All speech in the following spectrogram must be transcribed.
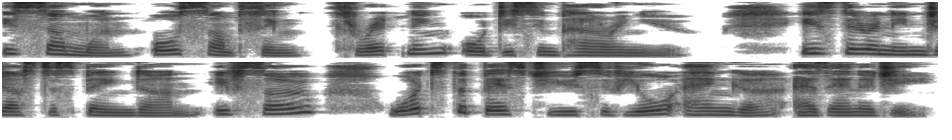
Is someone or something threatening or disempowering you? Is there an injustice being done? If so, what's the best use of your anger as energy?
